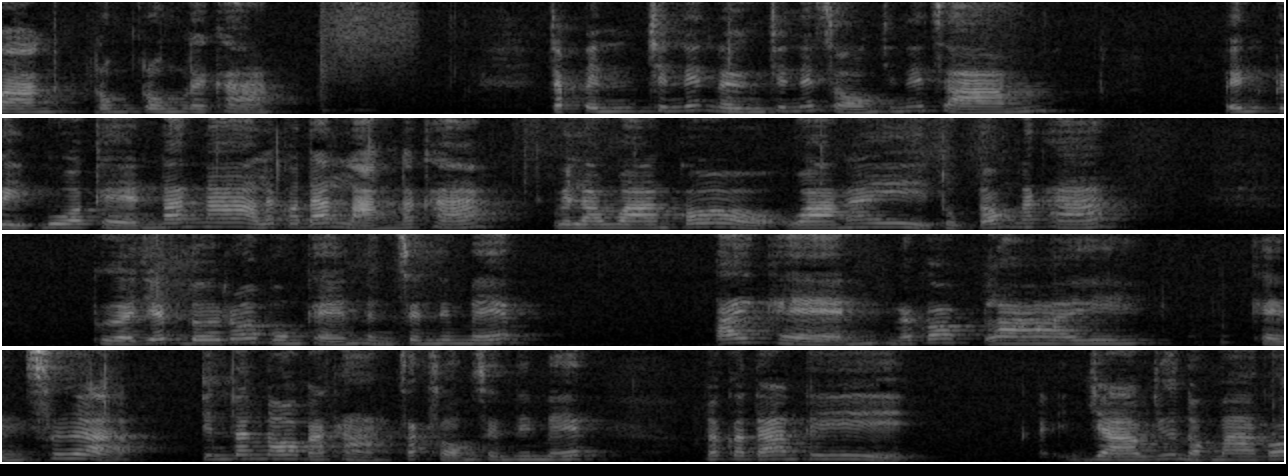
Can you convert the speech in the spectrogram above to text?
วางตรงๆเลยค่ะ จะเป็นชิ้นที่หนึ่งชิ้นที่สองชิ้นที่สามเป็นกลีบบัวแขนด้านหน้าแล้วก็ด้านหลังนะคะ เวลาวางก็วางให้ถูกต้องนะคะ เผื่อเย็บโดยรอบวงแขน1เซนติเมตรใต้แขนแล้วก็ปลายแขนเสื้อชิ้นด้านนอกอะค่ะสัก2เซนติเมตรแล้วก็ด้านที่ ยาวยื่นออกมาก็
